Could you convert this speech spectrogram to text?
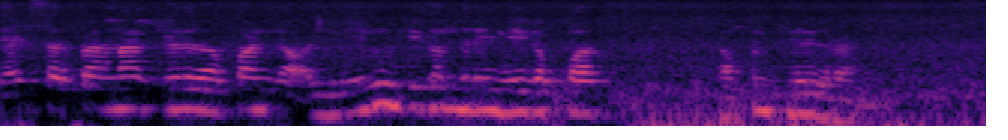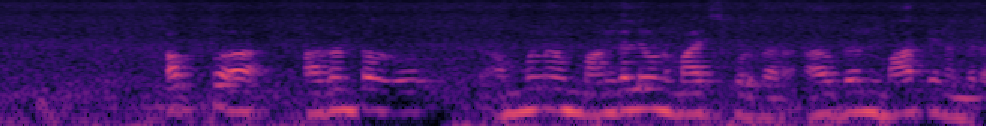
ಎರಡು ಸಾವಿರ ರೂಪಾಯಿ ಹಣ ಕೇಳಿದಪ್ಪ ನೀನು ಹೀಗಂದ್ರೆ ಹೇಗಪ್ಪ? ಅಪ್ಪನ ಕೇಳಿದ್ರ. ಅಪ್ಪ ಆದಂಥವ್ರು ಅಮ್ಮನ ಮಾಂಗಲ್ಯವನ್ನು ಮಾಡಿಸ್ಕೊಡ್ತಾರೆ. ಅದೊಂದು ಮಾತೇನಂದ್ರೆ,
